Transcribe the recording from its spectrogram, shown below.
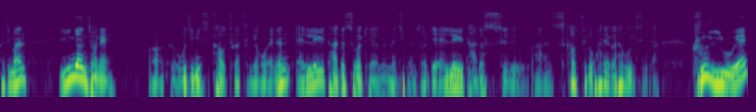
하지만 2년 전에 어, 그 오지미 스카우트 같은 경우에는 LA 다저스와 계약을 맺으면서 이제 LA 다저스 아, 스카우트로 활약을 하고 있습니다. 그 이후에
